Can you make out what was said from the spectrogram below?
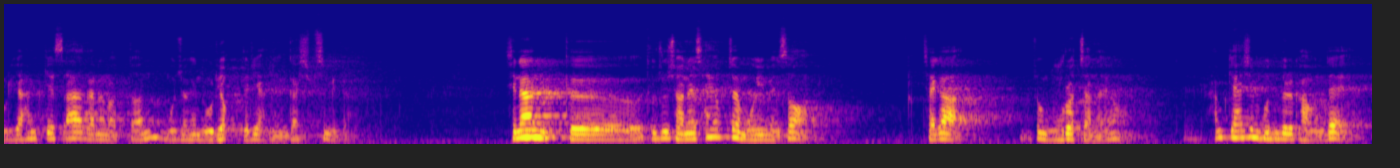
우리가 함께 쌓아가는 어떤 모종의 노력들이 아닌가 싶습니다. 지난 그 두 주 전에 사역자 모임에서 제가 좀 울었잖아요. 함께 하신 분들 가운데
